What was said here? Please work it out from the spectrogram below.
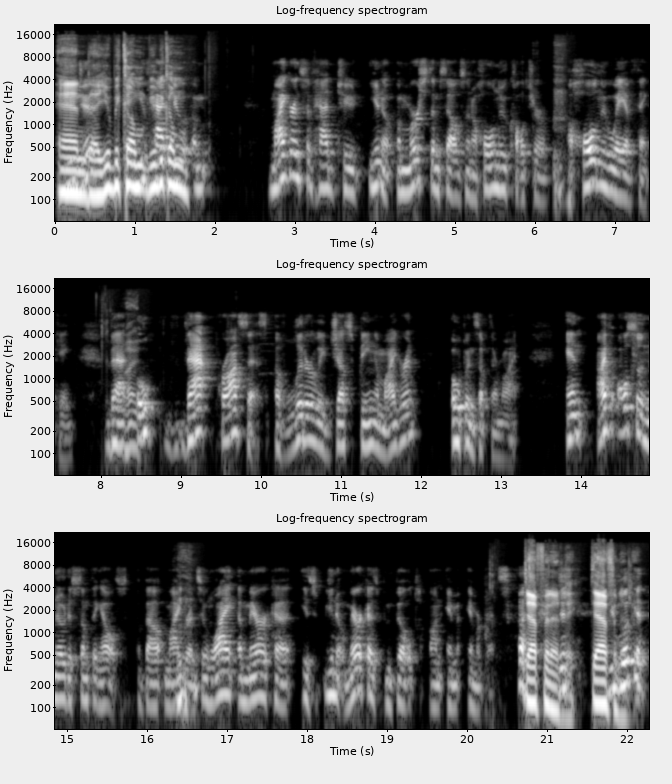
and do. uh, you become you become to, um, migrants have had to, you know, immerse themselves in a whole new culture, a whole new way of thinking. That Right. oh, that process of literally just being a migrant opens up their mind. And I've also noticed something else about migrants and why America is, you know, America has been built on Im- immigrants. definitely you definitely look at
